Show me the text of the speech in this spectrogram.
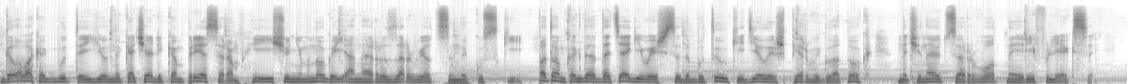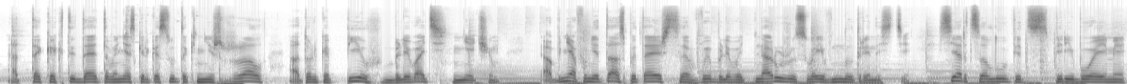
Голова как будто ее накачали компрессором, и еще немного и она разорвется на куски. Потом, когда дотягиваешься до бутылки, делаешь первый глоток, начинаются рвотные рефлексы. А так как ты до этого несколько суток не жрал, а только пил, блевать нечем. Обняв унитаз, пытаешься выблевать наружу свои внутренности. Сердце лупит с перебоями,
